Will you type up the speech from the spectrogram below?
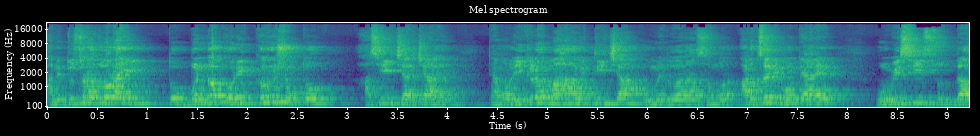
आणि दुसरा जो राहील तो बंडखोरी करू शकतो अशीही चर्चा आहे. त्यामुळे इकडं महायुतीच्या उमेदवारासमोर अडचणी मोठ्या आहेत. ओबीसी सुद्धा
